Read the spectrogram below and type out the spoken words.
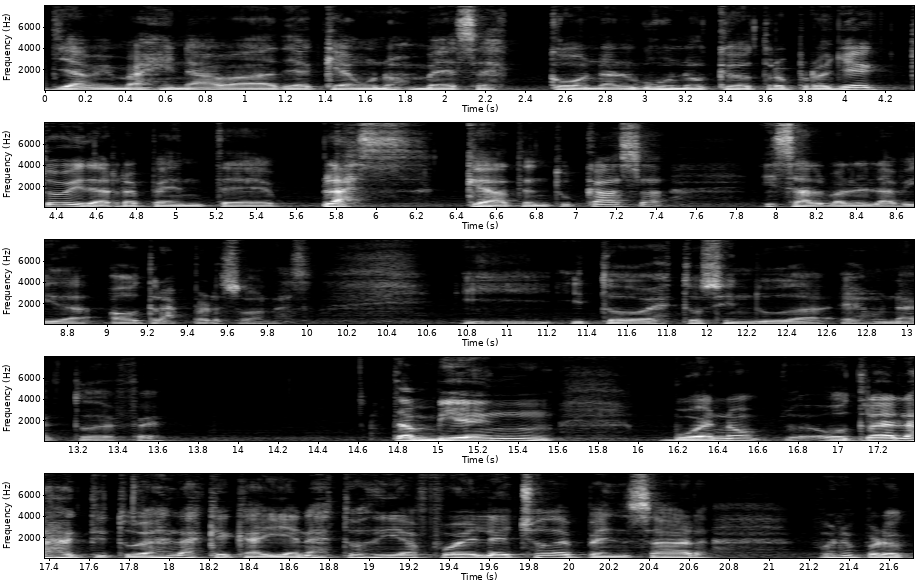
ya me imaginaba de aquí a unos meses con alguno que otro proyecto y de repente, plas, quédate en tu casa y sálvale la vida a otras personas. Y, todo esto sin duda es un acto de fe. También, bueno, otra de las actitudes en las que caí en estos días fue el hecho de pensar, bueno, pero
